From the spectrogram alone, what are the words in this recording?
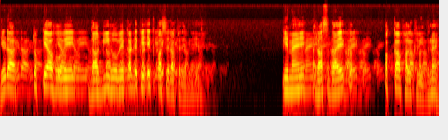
ਜਿਹੜਾ ਟੁੱਕਿਆ ਹੋਵੇ, ਦਾਗੀ ਹੋਵੇ, ਕੱਢ ਕੇ ਇੱਕ ਪਾਸੇ ਰੱਖ ਦਿੰਦੇ ਆ। ਕਿ ਮੈਂ ਰਸਦਾਇਕ ਪੱਕਾ ਫਲ ਖਰੀਦਣਾ ਹੈ।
